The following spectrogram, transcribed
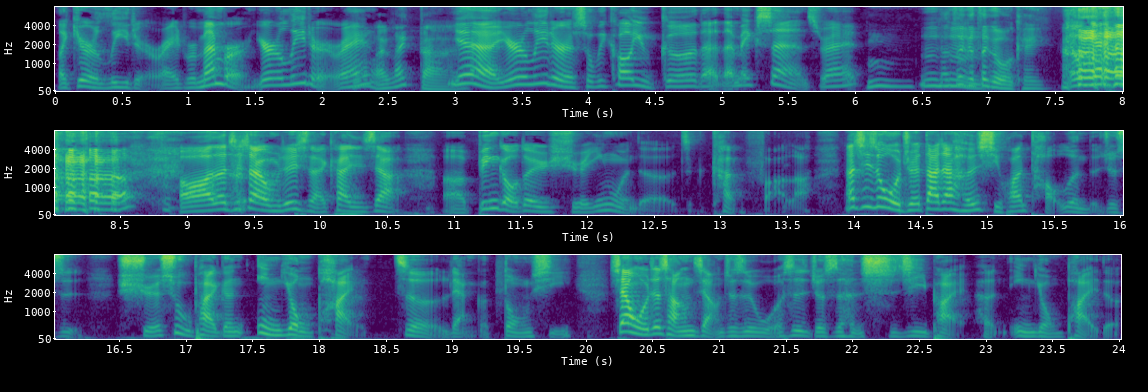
like you're a leader, right? Remember, you're a leader, right? I like that. Yeah, you're a leader, so we call you good. That that makes sense, right? 嗯，那这个这个我可以。OK。好啊，那接下来我们就一起来看一下。呃，Bingo 对于学英文的这个看法啦，那其实我觉得大家很喜欢讨论的就是学术派跟应用派这两个东西。像我就常讲，就是我是就是很实际派、很应用派的。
